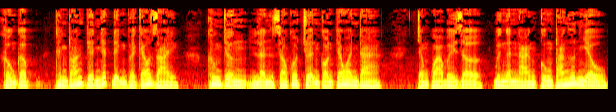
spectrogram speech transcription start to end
Không gấp, Thanh toán tiền nhất định phải kéo dài, Không chừng lần sau có chuyện còn kéo anh ta Chẳng qua bây giờ, bên ngân hàng cũng thoáng hơn nhiều,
